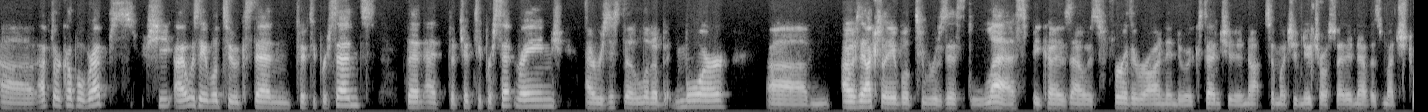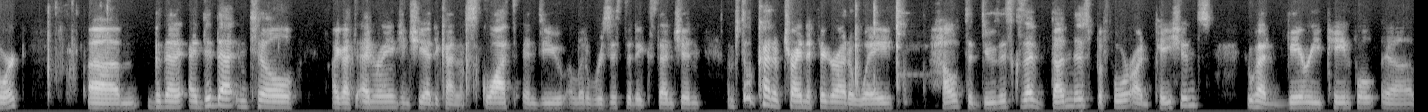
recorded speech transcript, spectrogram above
Uh, after a couple reps, she I was able to extend fifty percent. Then at the fifty percent range, I resisted a little bit more. Um, I was actually able to resist less because I was further on into extension and not so much in neutral, so I didn't have as much torque. Um, but then I did that until I got to end range and she had to kind of squat and do a little resisted extension. I'm still kind of trying to figure out a way how to do this because I've done this before on patients who had very painful uh,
